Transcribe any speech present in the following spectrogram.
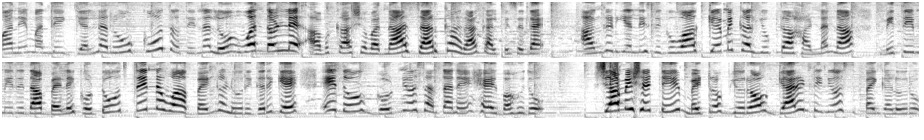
ಮನೆ ಮಂದಿ ಎಲ್ಲರೂ ಕೂತು ತಿನ್ನಲು ಒಂದೊಳ್ಳೆ ಅವಕಾಶವನ್ನ ಸರ್ಕಾರ ಕಲ್ಪಿಸಿದೆ. ಅಂಗಡಿಯಲ್ಲಿ ಸಿಗುವ ಕೆಮಿಕಲ್ ಯುಕ್ತ ಹಣ್ಣನ್ನ ಮಿತಿ ಮೀರಿದ ಬೆಲೆ ಕೊಟ್ಟು ತಿನ್ನುವ ಬೆಂಗಳೂರಿಗರಿಗೆ ಇದು ಗುಡ್ ನ್ಯೂಸ್ ಅಂತಾನೆ ಹೇಳಬಹುದು. Shami Shetty, metro bureau, guarantee news Bengaluru.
